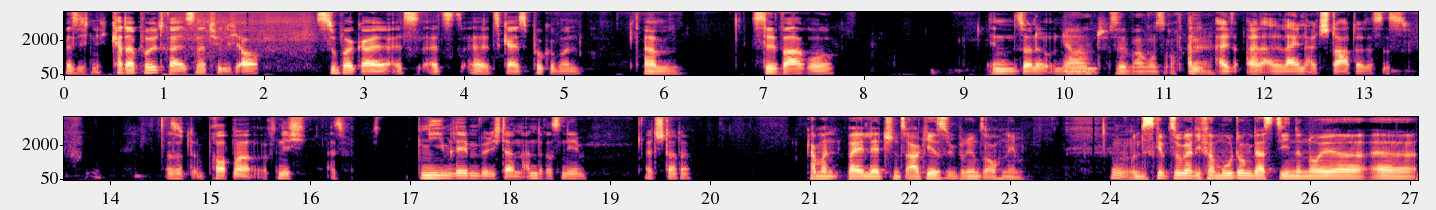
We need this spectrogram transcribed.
weiß ich nicht. Katapultra ist natürlich auch super geil als, als, als Geist-Pokémon. Ähm, Silvaro in Sonne und ja, Mond. Silvaro ist auch geil. An, als, allein als Starter, das ist also da braucht man auch nicht, also nie im Leben würde ich da ein anderes nehmen als Starter. Kann man bei Legends Arceus übrigens auch nehmen. Hm. Und es gibt sogar die Vermutung, dass die eine neue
